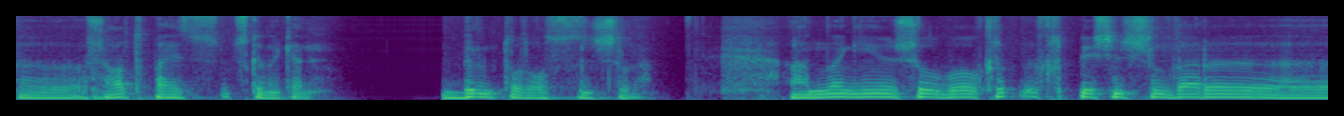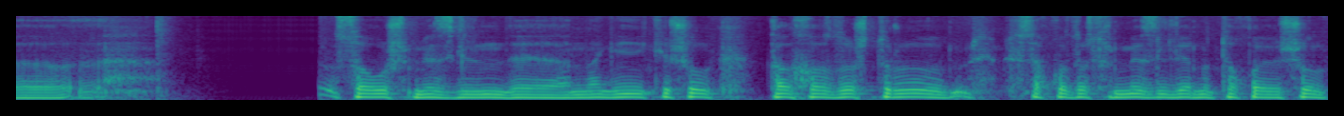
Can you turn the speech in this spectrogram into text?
ошо алты пайыз өскөн экен бир миң тогуз жүз отузунчу жылы. Андан кийин ушул могу кырк бешинчи жылдары согуш мезгилинде андан кийинки ушул колхоздоштуруу совхоздоштуруу мезгилдеринде токой ушул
